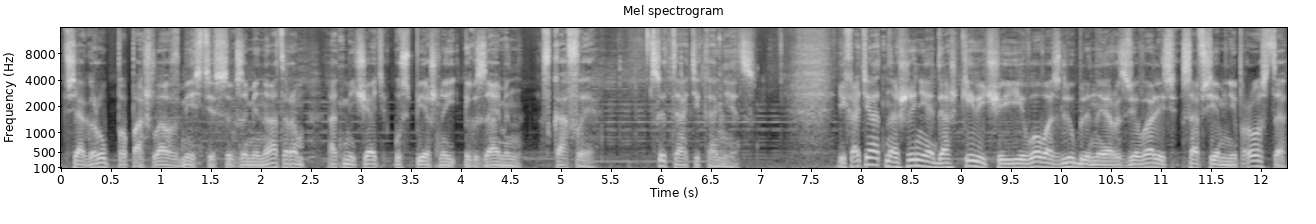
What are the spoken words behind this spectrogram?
вся группа пошла вместе с экзаменатором отмечать успешный экзамен в кафе. Цитате конец. И хотя отношения Дашкевича и его возлюбленные развивались совсем непросто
